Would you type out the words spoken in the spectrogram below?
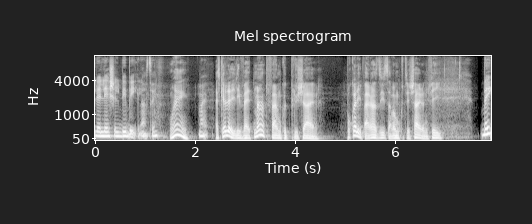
le, lait chez le bébé, là, tu sais. Oui. Ouais. Est-ce que les vêtements de femmes coûtent plus cher? Pourquoi les parents se disent ça va me coûter cher une fille? Bien,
